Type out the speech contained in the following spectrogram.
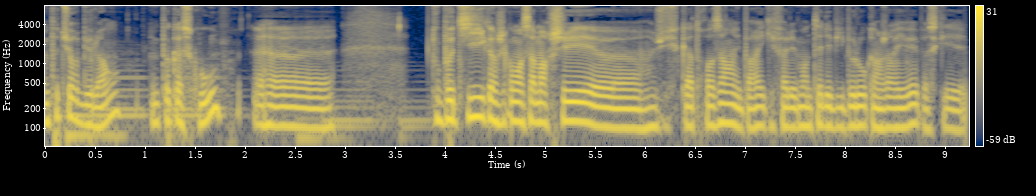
un peu turbulent, un peu casse-cou. Euh, tout petit, quand j'ai commencé à marcher, euh, jusqu'à 3 ans, il paraît qu'il fallait monter les bibelots quand j'arrivais parce que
